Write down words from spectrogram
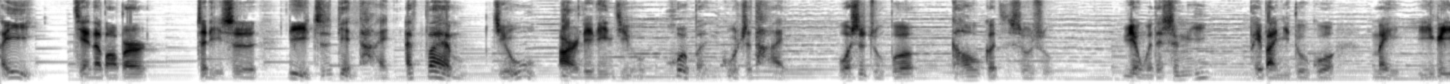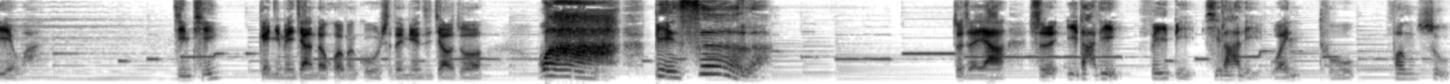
嘿，亲爱的宝贝儿，这里是荔枝电台 FM 九五二零零九绘本故事台，我是主播高个子叔叔，愿我的声音陪伴你度过每一个夜晚。今天给你们讲的绘本故事的名字叫做《哇，变色了》，作者呀是意大利菲比希拉里文图，方素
